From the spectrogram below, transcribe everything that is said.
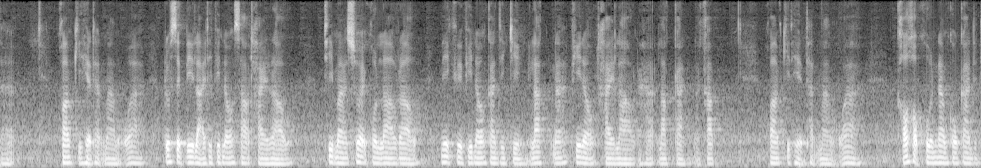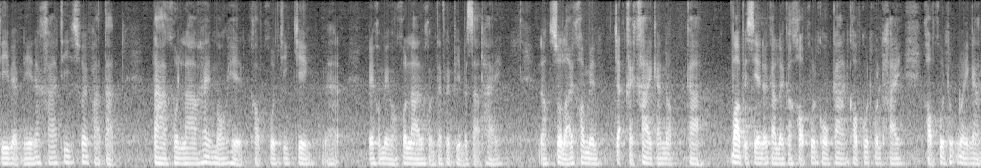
นะฮะความคิดเห็นถัดมาบอกว่า รู้สึกดีหลายที่พี่น้องชาวไทยเรา ที่มาช่วยคนลาวเรา นี่คือพี่น้องกันจริงๆ รักนะพี่น้องไทยลาวนะฮะรักกันนะครับ ความคิดเห็นถัดมาบอกว่า ขอขอบคุณนำโครงการดีๆแบบนี้นะคะ ที่ช่วยผ่าตัดตาคนลาวให้มองเห็นขอบคุณจริงๆนะฮะเป็นคอมเมนต์ของคนลาวคนแต่เพิ่นพิมพ์ภาษาไทยเนาะส่วนหลายคอมเมนต์จะคล้ายๆกันเนาะกับว่าไปเสียด้วยกันเลยก็ขอบคุณโครงการ ขอบคุณคนไทย ขอบคุณทุกหน่วยงาน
